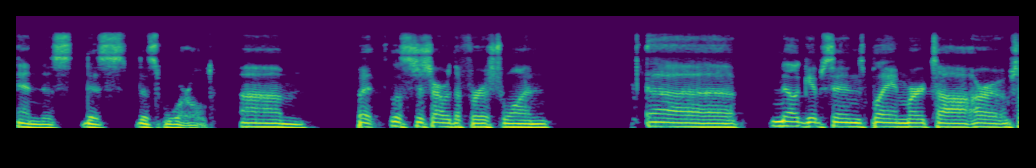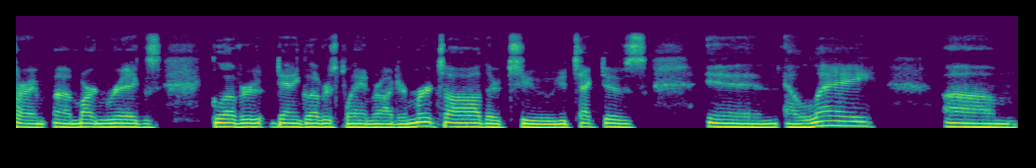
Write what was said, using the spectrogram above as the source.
and this this this world um but let's just start with the first one uh Mel Gibson's playing Murtaugh, or I'm sorry, uh, Martin Riggs. Glover, Danny Glover's playing Roger Murtaugh. They're two detectives in L.A. Um,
